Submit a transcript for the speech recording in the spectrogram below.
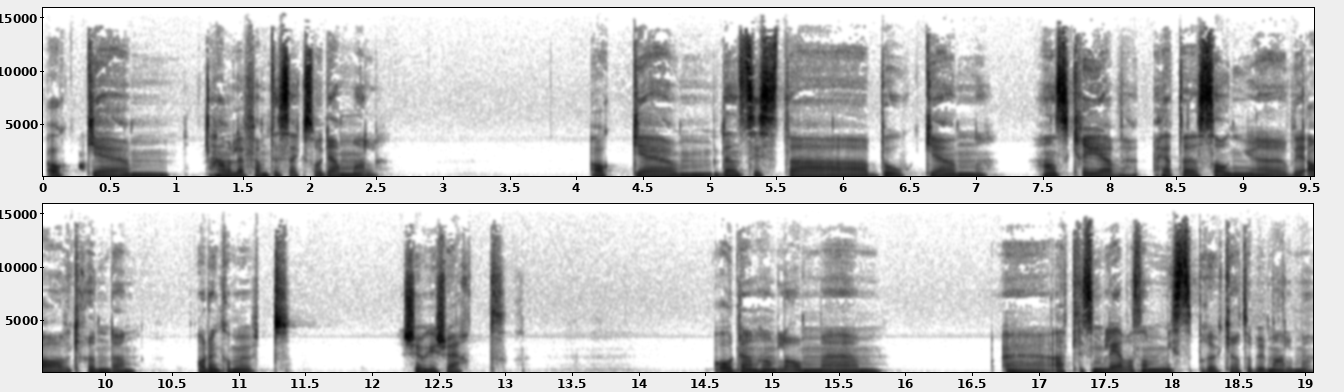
Och eh, han blev 56 år gammal. Och eh, den sista boken han skrev hette Sånger vid avgrunden. Och den kom ut 2021. Och den handlar om ehm, eh, att liksom leva som missbrukare typ i Malmö.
